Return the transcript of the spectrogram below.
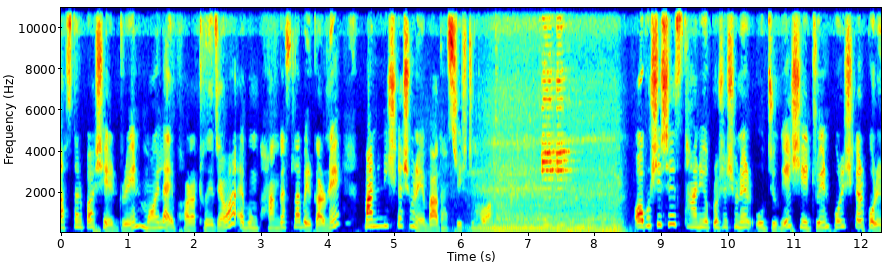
রাস্তার পাশের ড্রেন, ময়লায় ভরাট হয়ে যাওয়া এবং ভাঙ্গা স্ল্যাবের কারণে পানি নিষ্কাশনে বাধা সৃষ্টি হওয়া। অবশেষে স্থানীয় প্রশাসনের উদ্যোগে সেই ড্রেন পরিষ্কার করে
